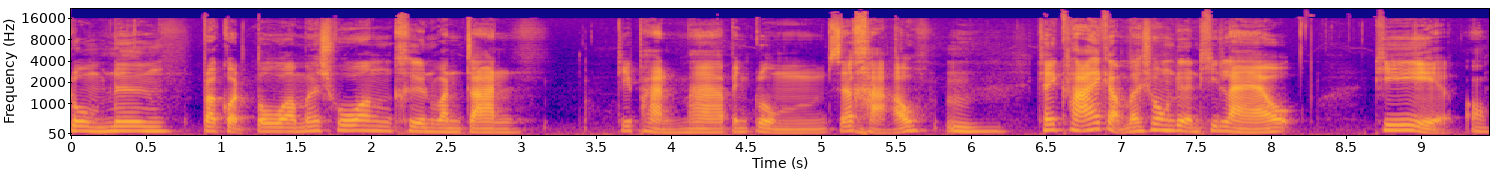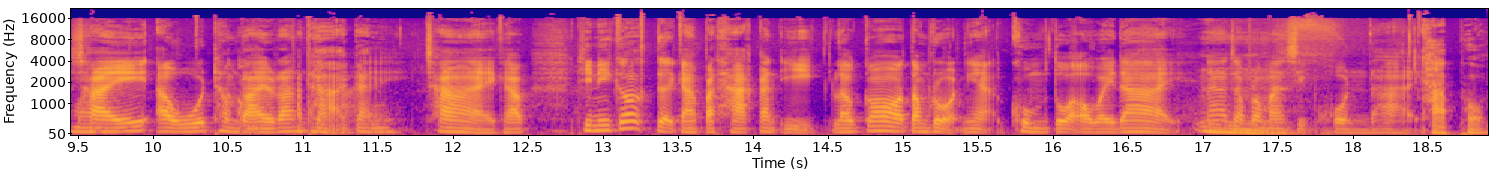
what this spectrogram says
กลุ่มหนึ่งปรากฏตัวเมื่อช่วงคืนวันจันทร์ ที่ผ่านมาเป็นกลุ่มเสื้อขาวอืมคล้ายๆกับเมื่อช่วงเดือนที่แล้ว ที่ออกมาใช้อาวุธทำร้ายร่างปะกาทะยกัน ใช่ครับ ทีนี้ก็เกิดการประทะกันอีก แล้วก็ตำรวจเนี่ยคุมตัวเอาไว้ได้ น่าจะประมาณ 10 คนได้ ครับผม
